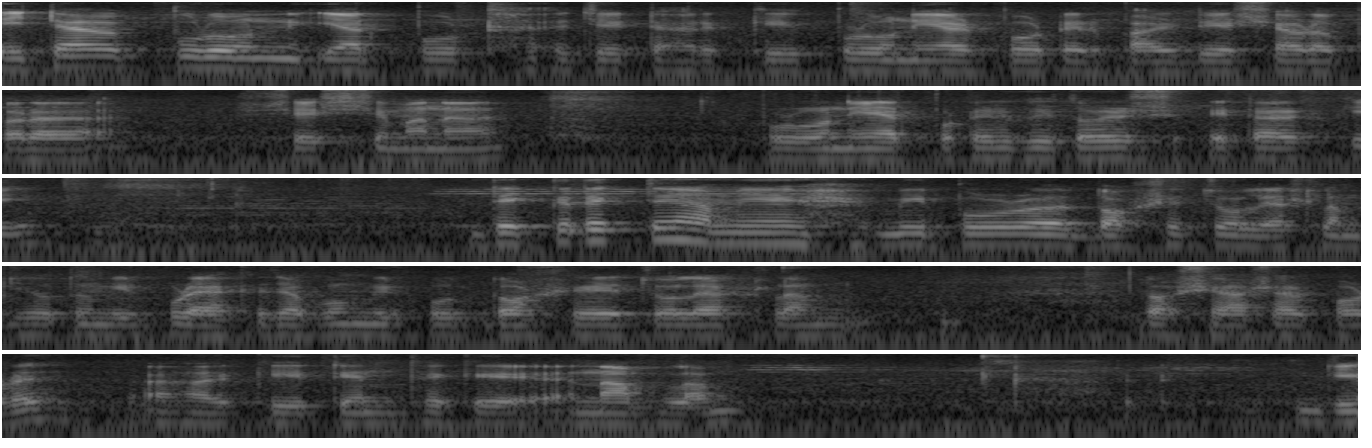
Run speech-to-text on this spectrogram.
এইটা পুরন এয়ারপোর্ট, যেটা আর কি পুরন এয়ারপোর্টের পাশ দিয়ে শেওড়াপাড়া শেষ সীমানা, পুরন এয়ারপোর্টের ভিতরে এটা আর কি দেখতে দেখতে আমি মিরপুর দশে চলে আসলাম, যেহেতু মিরপুর একে যাব, মিরপুর দশে চলে আসলাম। দশে আসার পরে আর কি ট্রেন থেকে নামলাম। যে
